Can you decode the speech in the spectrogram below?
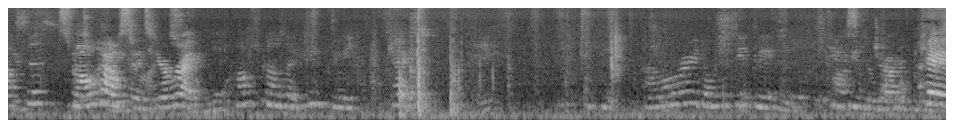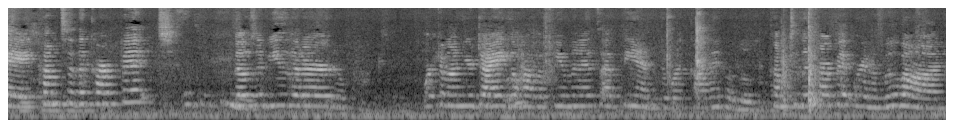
Houses? Small houses, you're right. House smells like pee pee. Okay. I'm already done with pee pee. Awesome job. Okay, come to the carpet. Those of you that are working on your diet, you'll have a few minutes at the end to work on it. Come to the carpet, we're gonna move on.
